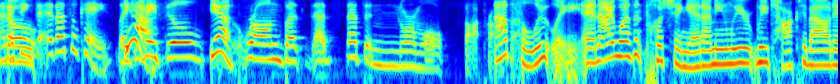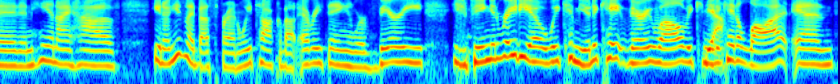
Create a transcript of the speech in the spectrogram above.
And I think that's okay. Like yeah, it may feel yeah. wrong, but that's that's a normal thought process. Absolutely. And I wasn't pushing it. I mean, we we talked about it and he and I have, you know, he's my best friend. We talk about everything and we're very being in radio, we communicate very well. We communicate yeah. a lot and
